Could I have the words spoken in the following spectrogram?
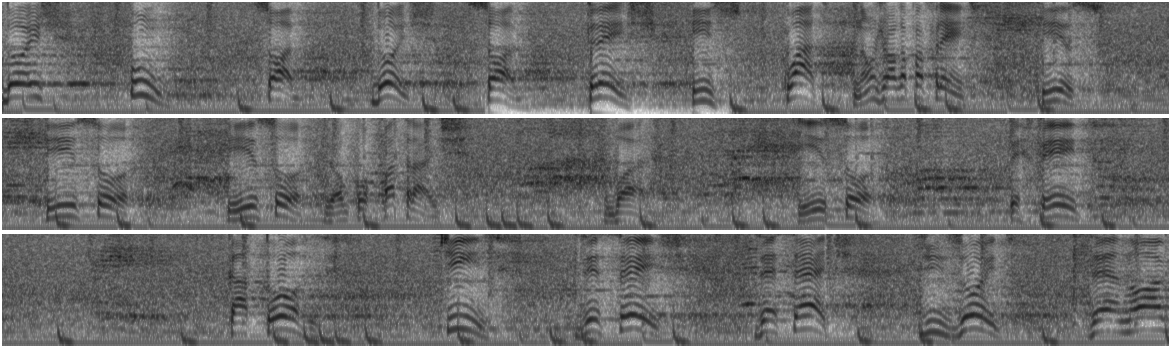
2, 1. Sobe. 2, sobe. 3, isso. 4, não joga para frente. Isso. Isso. Isso. Joga o corpo para trás. Bora. Isso. Perfeito. 14, 15, 16, 17, 18, 19.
